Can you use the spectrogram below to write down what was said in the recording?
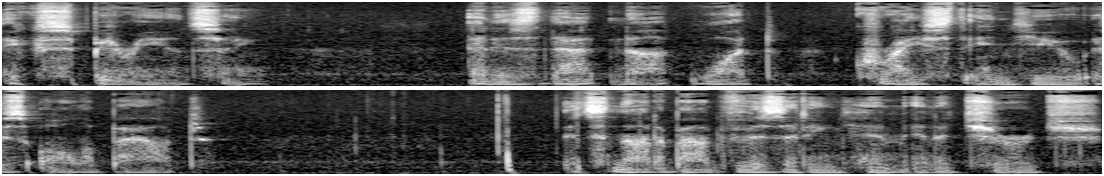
experiencing. And is that not what Christ in you is all about? It's not about visiting him in a church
